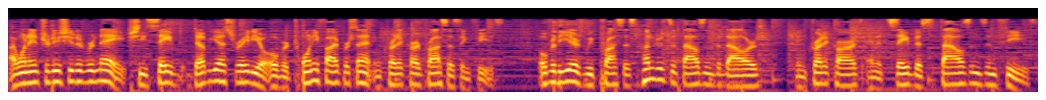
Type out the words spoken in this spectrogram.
I want to introduce you to Renee. She saved WS Radio over 25% in credit card processing fees. Over the years, we've processed hundreds of thousands of dollars in credit cards and it saved us thousands in fees.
